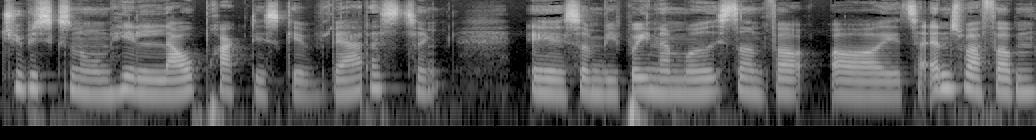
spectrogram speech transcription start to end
typisk sådan nogle helt lavpraktiske hverdagsting, øh, som vi på en eller anden måde, i stedet for at øh, tage ansvar for dem,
